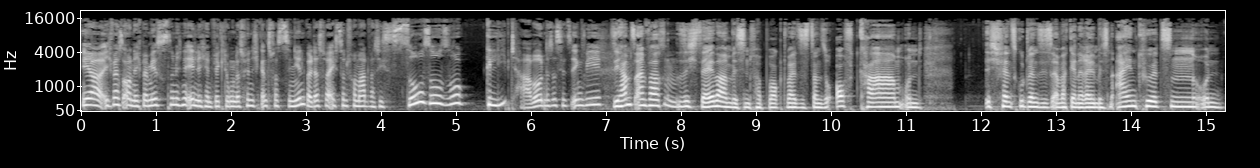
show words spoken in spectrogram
Ja, ich weiß auch nicht. Bei mir ist es nämlich eine ähnliche Entwicklung. und Das finde ich ganz faszinierend, weil das war echt so ein Format, was ich so, so, so geliebt habe. Und das ist jetzt irgendwie. Sie haben es einfach sich selber ein bisschen verbockt, weil es dann so oft kam und ich fände es gut, wenn sie es einfach generell ein bisschen einkürzen und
